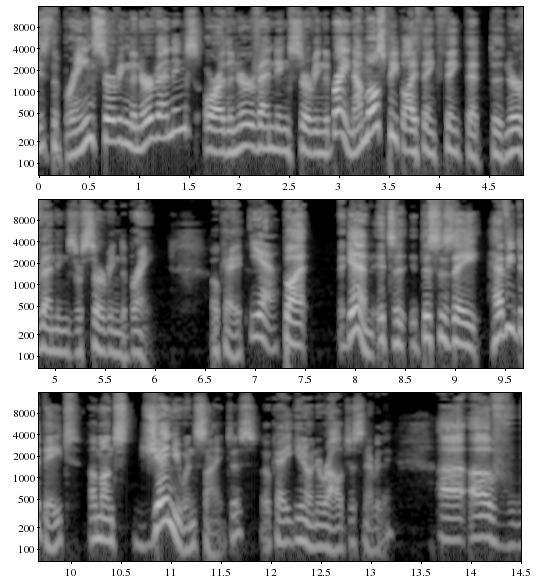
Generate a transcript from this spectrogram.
is the brain serving the nerve endings or are the nerve endings serving the brain? Now, most people, I think, think that the nerve endings are serving the brain. Okay. yeah. But again, it's a, this is a heavy debate amongst genuine scientists. Okay. You know, neurologists and everything. Uh, of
